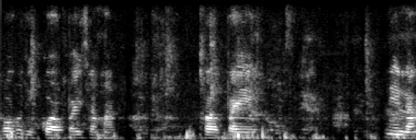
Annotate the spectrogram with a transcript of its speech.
เพราะเขาสิกรอกไปสมัครเข้าไป นี่แหละ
